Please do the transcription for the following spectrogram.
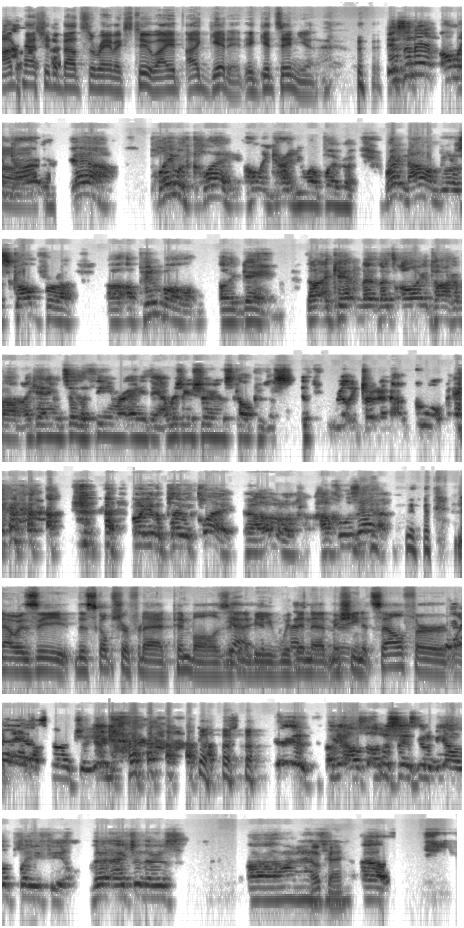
am passionate about ceramics too. I I get it. It gets in you, isn't it? Oh my uh, god, yeah. Play with clay. Oh my god, you want to play with? Right now, I'm doing a sculpt for a a, a pinball uh, game I can't. That, that's all I can talk about. I can't even say the theme or anything. I wish I could show you the sculpture. It's, it's really turning out cool, man. but I get to play with clay. You know, how cool is that? now, is the the sculpture for that pinball is yeah, it going to be within the machine itself or yeah, like? Yeah, okay, I'll, I'll just say it's going to be on the play field. There, actually, there's uh, okay uh,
